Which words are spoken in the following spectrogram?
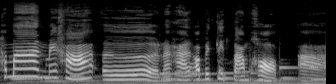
ผ้าม่านไหมคะ เออนะคะ เอาไปติดตามขอบอ่า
